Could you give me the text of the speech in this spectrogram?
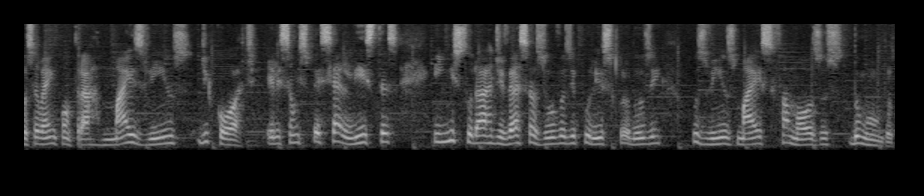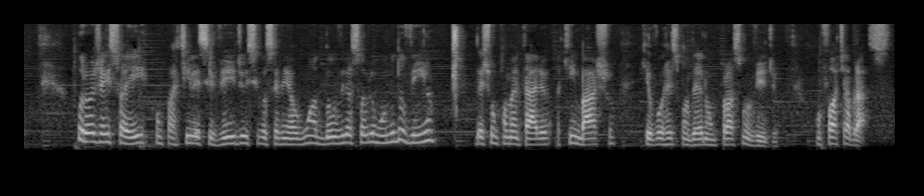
você vai encontrar mais vinhos de corte. Eles são especialistas em misturar diversas uvas e por isso produzem os vinhos mais famosos do mundo. Por hoje é isso aí, compartilhe esse vídeo e se você tem alguma dúvida sobre o mundo do vinho, deixe um comentário aqui embaixo que eu vou responder num próximo vídeo. Um forte abraço!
